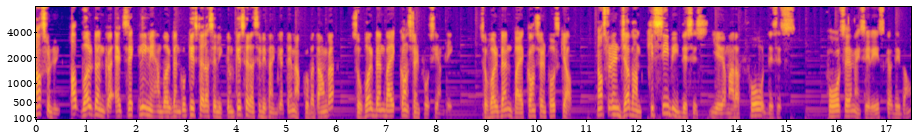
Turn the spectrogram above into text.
नाउ स्टूडेंट अब वर्क डन का एग्जैक्टली में हम वर्क डन को किस तरह से लिखते हैं किस तरह से डिफाइन करते हैं, मैं आपको बताऊँगा। So work done by constant force ही हम देखें। So work done by constant force क्या हो? नाउ स्टूडेंट जब हम किसी भी दिस इज़ ये हमारा फोर दिस इज़ फोर्स है मैं इसे रेस कर देता हूँ।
